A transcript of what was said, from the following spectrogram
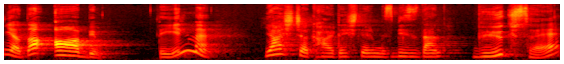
ya da abim. Değil mi? Yaşça kardeşlerimiz bizden büyükse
